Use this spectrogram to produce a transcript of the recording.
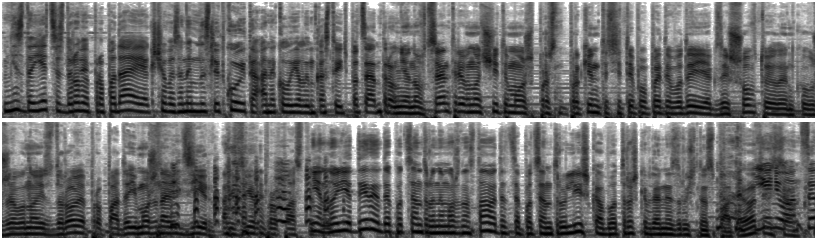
Мені здається, здоров'я пропадає, якщо ви за ним не слідкуєте, а не коли ялинка стоїть по центру. Ні, ну в центрі вночі ти можеш прос- прокинутися і ти попити води, і як зайшов в ту ялинку, вже воно і здоров'я пропаде, і може навіть зір, зір пропасти. Ні, ну єдине, де по центру не можна ставити, це по центру ліжка, бо трошки буде незручно спати. От Є все. нюанси.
